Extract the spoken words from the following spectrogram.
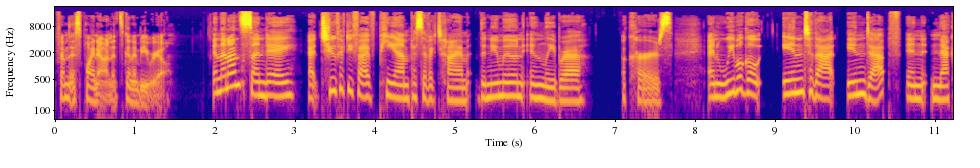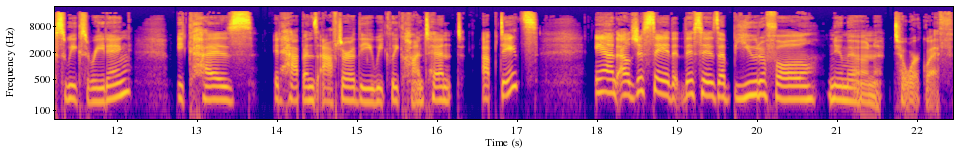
From this point on, it's going to be real. And then on Sunday at 2:55 p.m. Pacific Time, the new moon in Libra occurs, and we will go into that in depth in next week's reading because it happens after the weekly content updates. And I'll just say that this is a beautiful new moon to work with.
